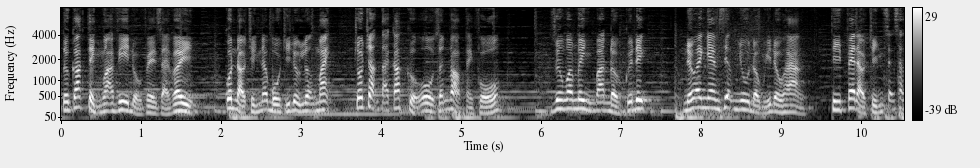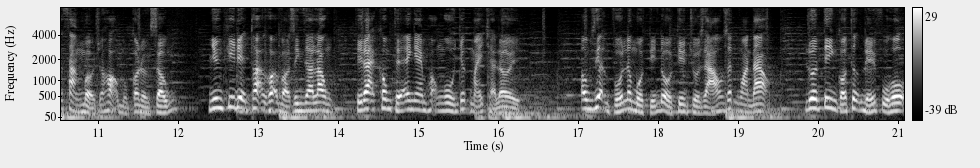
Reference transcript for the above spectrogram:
từ các tỉnh ngoại vi đổ về giải vây, quân đảo chính đã bố trí lực lượng mạnh chốt chặn tại các cửa ô dẫn vào thành phố. Dương Văn Minh ban đầu quyết định nếu anh em Diệm Nhu đồng ý đầu hàng thì phe đảo chính sẽ sẵn sàng mở cho họ một con đường sống. Nhưng khi điện thoại gọi vào Dinh Gia Long thì lại không thấy anh em họ Ngô nhấc máy trả lời. Ông Diệm vốn là một tín đồ Thiên Chúa giáo rất ngoan đạo, luôn tin có thượng đế phù hộ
